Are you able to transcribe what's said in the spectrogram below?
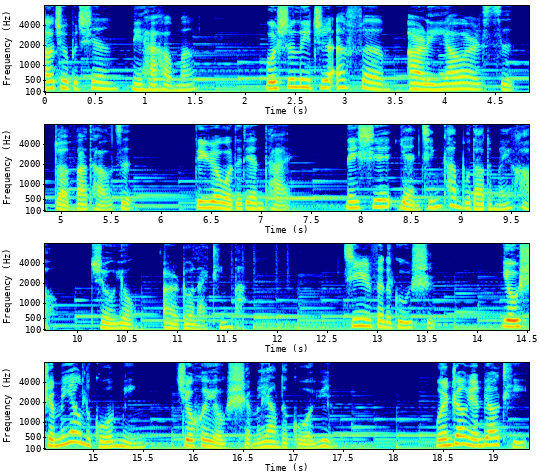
好久不见，你还好吗？我是荔枝 FM 二零幺二四短发桃子，订阅我的电台。那些眼睛看不到的美好，就用耳朵来听吧。今日份的故事：有什么样的国民，就会有什么样的国运。文章原标题：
